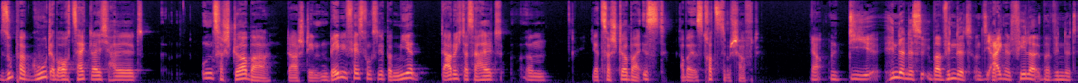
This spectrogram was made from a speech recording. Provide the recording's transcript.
super gut, aber auch zeitgleich halt unzerstörbar dastehen. Ein Babyface funktioniert bei mir dadurch, dass er halt ähm, ja zerstörbar ist, aber es trotzdem schafft. Ja, und die Hindernisse überwindet und die ja. eigenen Fehler überwindet,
